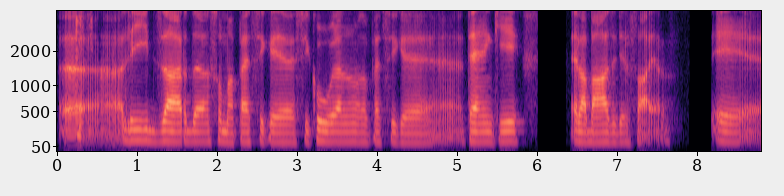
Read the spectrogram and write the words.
eh, Lizard, insomma pezzi che si curano, pezzi che tanky, è la base di Hellfire. E,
